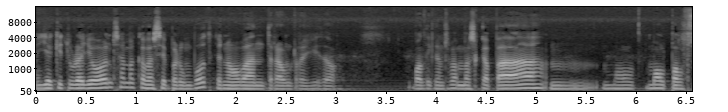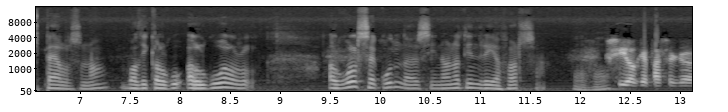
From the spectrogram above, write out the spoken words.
i aquí a Torelló em sembla que va ser per un vot, que no va entrar un regidor. Vol dir que ens vam escapar mm, molt, molt pels pèls, no? Vol dir que algú, algú, el, algú el secunda, si no, no tindria força. Uh -huh. Sí, el que passa que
